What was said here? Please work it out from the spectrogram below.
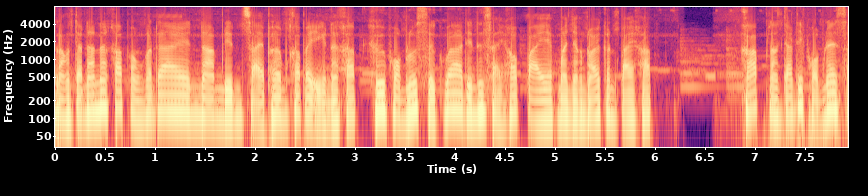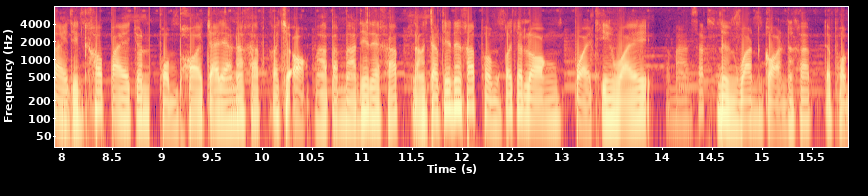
หลังจากนั้นนะครับผมก็ได้นำดินใส่เพิ่มเข้าไปอีกนะครับ คือผมรู้สึกว่าดินที่ใส่เข้าไปมันยังน้อยเกินไปครับ ครับหลังจากที่ผมได้ใส่ดินเข้าไปจนผมพอใจแล้วนะครับ ก็จะออกมาประมาณนี้เลยครับ หลังจากนี้นะครับผมก็จะลองปล่อยทิ้งไว้ประมาณสัก 1 วันก่อนนะครับแต่ผม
